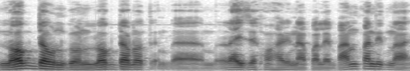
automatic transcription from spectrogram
লকডাউন গ'ল লকডাউনত ৰাইজে সঁহাৰি নাপালে বানপানীত নাই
